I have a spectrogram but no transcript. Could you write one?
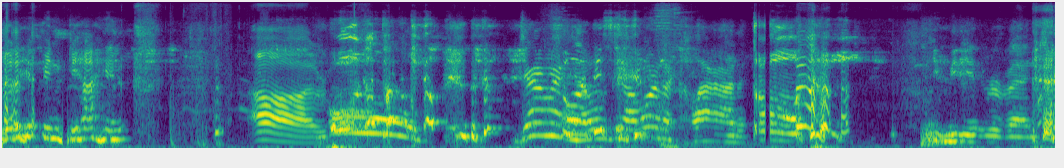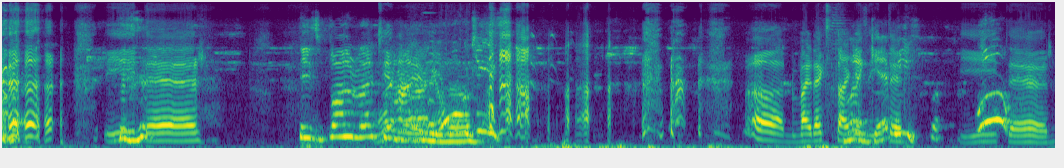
gonna hit me behind. Oh, Oh, Damn it! Oh, I, this- was, I wanted a clad. oh. Immediate revenge. Ethan. He spawned right behind me, oh, jeez! Uh, my next target is get Ethan. me? Ethan.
